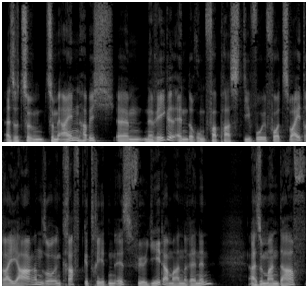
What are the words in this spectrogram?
Also zum, zum einen habe ich ähm, eine Regeländerung verpasst, die wohl vor zwei, drei Jahren so in Kraft getreten ist für Jedermann-Rennen. Also man darf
